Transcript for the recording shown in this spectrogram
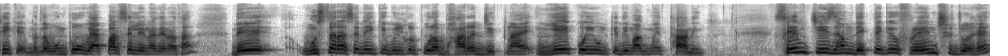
ठीक है मतलब उनको व्यापार से लेना देना था। दे, उस तरह से नहीं कि बिल्कुल पूरा भारत जीतना है, ये कोई उनके दिमाग में था नहीं। सेम चीज़ हम देखते कि फ्रेंच जो है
